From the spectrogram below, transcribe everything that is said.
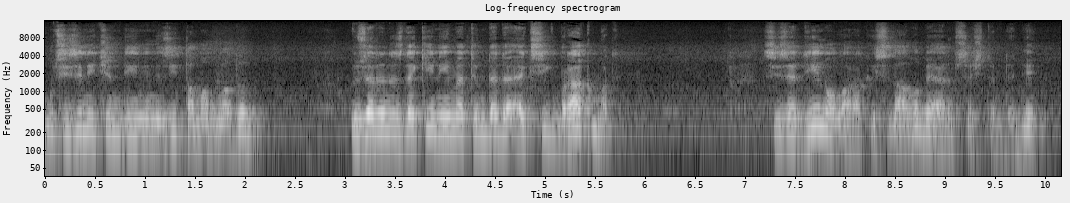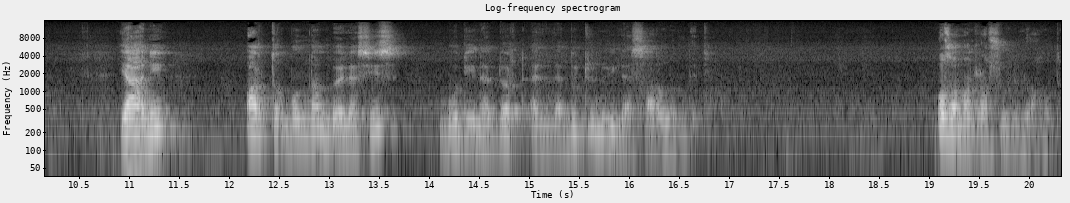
bu sizin için dininizi tamamladım. Üzerinizdeki nimetimde de eksik bırakmadım. Size din olarak İslam'ı beğenip seçtim dedi. Yani artık bundan böyle siz bu dine dört elle bütünüyle sarılın dedi. O zaman Resulünü aldı.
